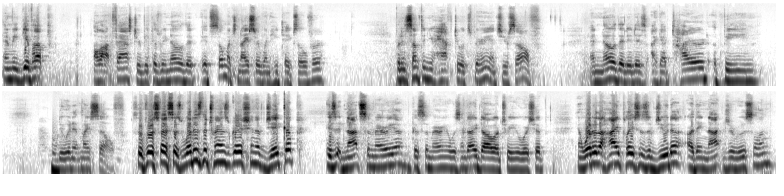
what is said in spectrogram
And we give up a lot faster because we know that it's so much nicer when he takes over. But it's something you have to experience yourself and know that it is, I got tired of being doing it myself. So verse 5 says, What is the transgression of Jacob? Is it not Samaria? Because Samaria was into idolatry worship. And what are the high places of Judah? Are they not Jerusalem?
